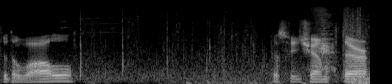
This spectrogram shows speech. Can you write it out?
To the wall? Because he jump there?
